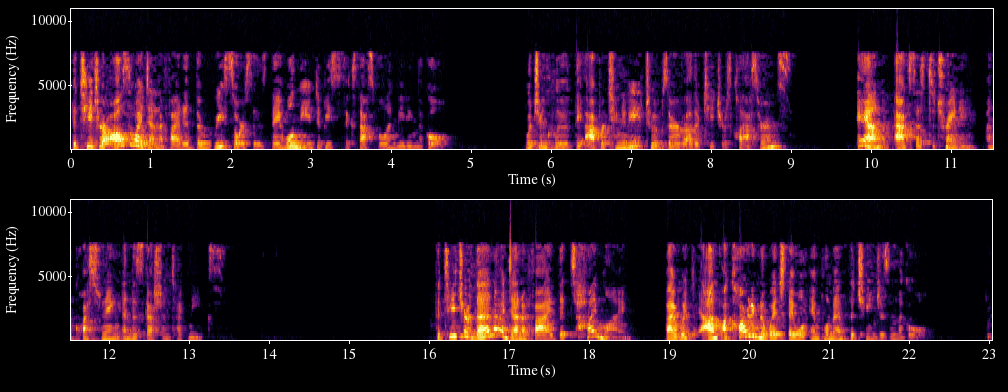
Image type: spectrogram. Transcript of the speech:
The teacher also identified the resources they will need to be successful in meeting the goal, which include the opportunity to observe other teachers' classrooms, and access to training on questioning and discussion techniques. The teacher then identified the timeline by which, um, according to which they will implement the changes in the goal. You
